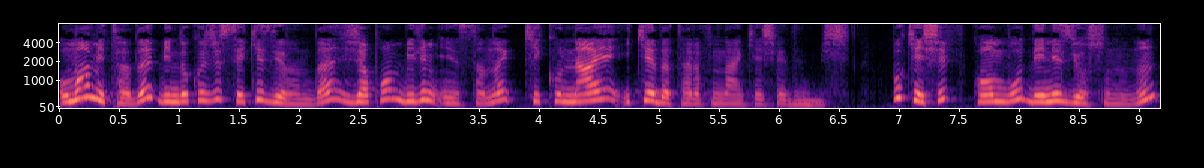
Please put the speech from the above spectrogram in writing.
Umami tadı 1908 yılında Japon bilim insanı Kikunae Ikeda tarafından keşfedilmiş. Bu keşif kombu deniz yosununun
